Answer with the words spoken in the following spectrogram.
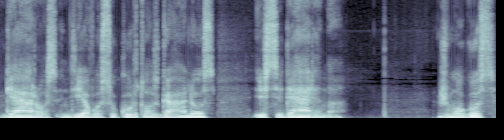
geros Dievo sukurtos galios, išsiderina. Žmogus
